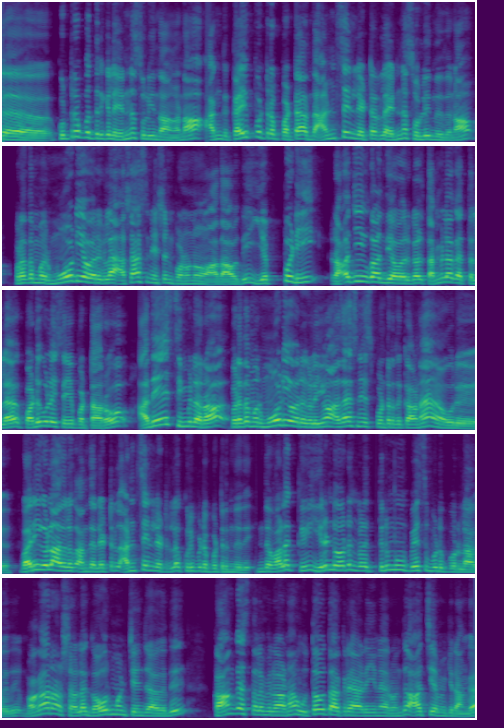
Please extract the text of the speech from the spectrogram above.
குற்றப்பத்திரிகையில் என்ன சொல்லியிருந்தாங்கன்னா அங்கே கைப்பற்றப்பட்ட அந்த அன்சைன் லெட்டரில் என்ன சொல்லியிருந்ததுன்னா பிரதமர் மோடி அவர்களை அசாசினேஷன் பண்ணணும். அதாவது எப்படி ராஜீவ்காந்தி அவர்கள் தமிழகத்தில் படுகொலை செய்யப்பட்டாரோ அதே சிமிலராக பிரதமர் மோடி அவர்களையும் அசாசினேட் பண்ணுறதுக்கான ஒரு வரிகளும் அதில் அந்த லெட்டர் அன்சைன் லெட்டரில் குறிப்பிடப்பட்டிருந்தது. இந்த வழக்கு இரண்டு வருடங்களுக்கு திரும்பவும் பேசுபடு பொருளாகுது. மகாராஷ்டிராவில் கவர்மெண்ட் சேஞ்ச் ஆகுது. காங்கிரஸ் தலைமையிலான உத்தவ் தாக்கரே அணியினர் வந்து ஆட்சி அமைக்கிறாங்க.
